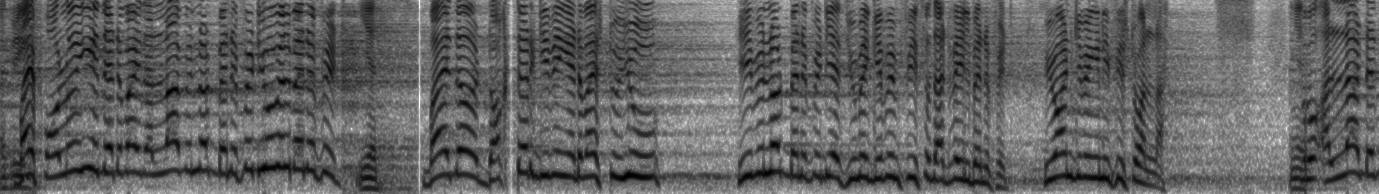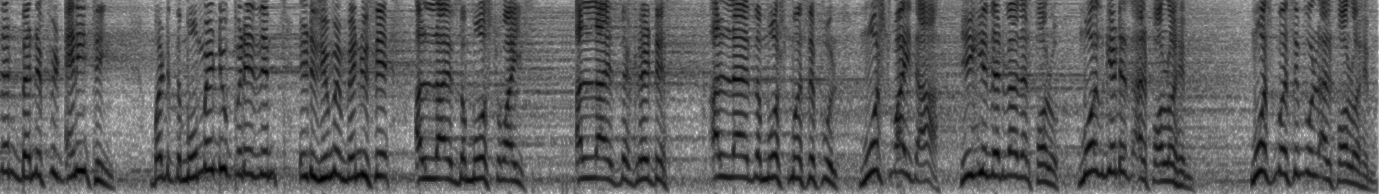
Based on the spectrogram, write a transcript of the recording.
Agreed. By following his advice, Allah will not benefit, you will benefit. Yes. By the doctor giving advice to you, he will not benefit. Yes, you may give him fees so that way he'll benefit. You aren't giving any fees to Allah. Yes. So Allah doesn't benefit anything. But the moment you praise Him, it is human. When you say Allah is the most wise, Allah is the greatest, Allah is the most merciful, most wise, ah, He gives advice, I'll follow. Most greatest, I'll follow Him. Most merciful, I'll follow Him.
